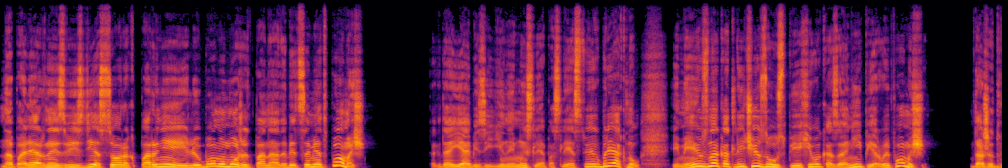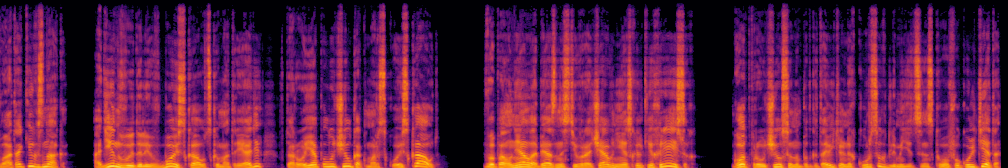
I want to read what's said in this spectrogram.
На полярной звезде 40 парней, и любому может понадобиться медпомощь. Тогда я без единой мысли о последствиях брякнул. Имею знак отличия за успехи в оказании первой помощи. Даже два таких знака. Один выдали в бойскаутском отряде, второй я получил как морской скаут. Выполнял обязанности врача в нескольких рейсах. Год проучился на подготовительных курсах для медицинского факультета.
